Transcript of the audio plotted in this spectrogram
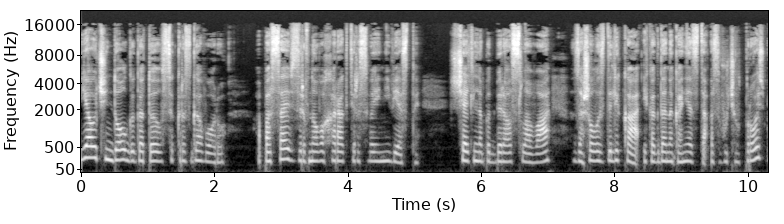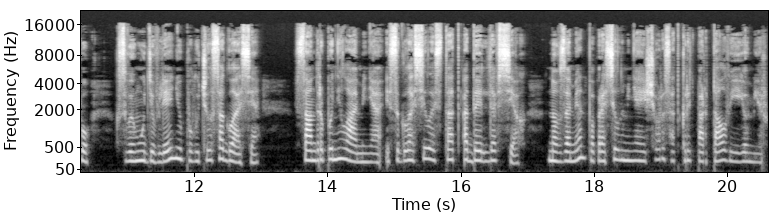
Я очень долго готовился к разговору, опасаясь взрывного характера своей невесты, тщательно подбирал слова, зашел издалека, и когда наконец-то озвучил просьбу, к своему удивлению получил согласие. Сандра поняла меня и согласилась стать Адель для всех, но взамен попросила меня еще раз открыть портал в ее мир.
